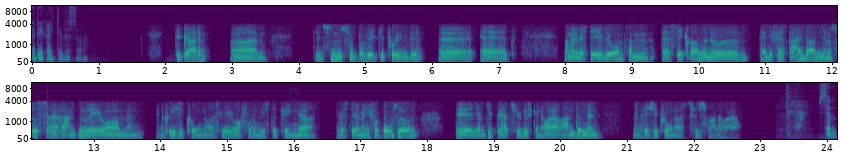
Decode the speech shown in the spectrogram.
Er det ikke rigtigt forstået? Det gør det. Øhm, det er sådan en super vigtig pointe, øh, at når man investerer i lån, som er sikret med noget pant i fast ejendom, jamen så, så er renten lavere, men, men risikoen er også lavere for, at du mister penge. Og investerer man i forbrugslån, øh, jamen de bærer typisk en højere rente, men men risikoen er også tilsvarende højere. Så,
